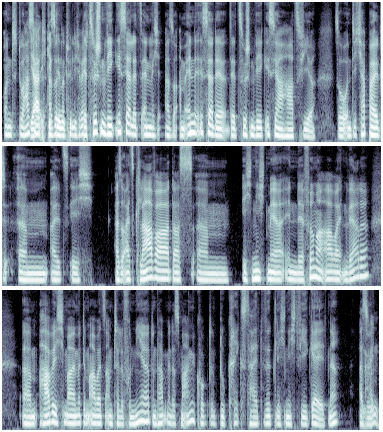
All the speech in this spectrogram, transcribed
Und du hast ja, halt, ich gebe also dir natürlich der recht. Zwischenweg ist ja letztendlich, also am Ende ist ja der, der Zwischenweg ist ja Hartz IV. So, und ich habe halt, ähm, als ich, also als klar war, dass ähm, ich nicht mehr in der Firma arbeiten werde, ähm, habe ich mal mit dem Arbeitsamt telefoniert und habe mir das mal angeguckt und du kriegst halt wirklich nicht viel Geld, ne? Also Nein,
